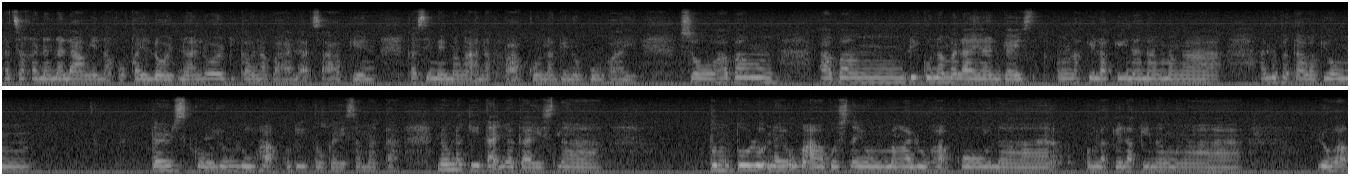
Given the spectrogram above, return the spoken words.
at saka nanalangin ako kay Lord na Lord, ikaw na bahala sa akin kasi may mga anak pa ako na binubuhay. So habang habang di ko na malayan guys, ang laki-laki na ng mga ano ba tawag yung tears ko, yung luha ko dito guys sa mata. Nung nakita niya guys na tumutulo na yung umaagos na yung mga luha ko na ang laki-laki ng mga luha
